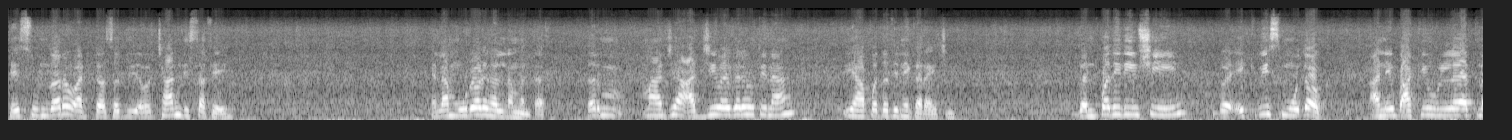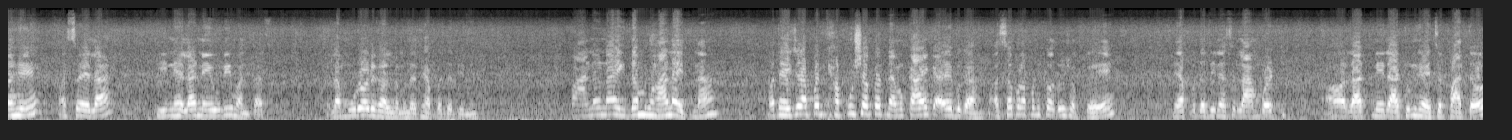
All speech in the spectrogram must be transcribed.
हे सुंदर वाटतं असं छान दिसतात हे. ह्याला मुरड घालणं म्हणतात. तर माझी आजी वगैरे होती ना ती ह्या पद्धतीने करायची. गणपती दिवशी ग एकवीस मोदक आणि बाकी उरलेल्यातनं हे असं ह्याला ही ह्याला नेवरी म्हणतात. ह्याला मुरड घालणं म्हणतात ह्या पद्धतीने. पानं ना एकदम लहान आहेत ना मग ह्याच्यावर आपण थापू शकत नाही. मग काय काय बघा असं पण आपण करू शकतो हे. या पद्धतीने असं लांबट लाटणे लाटून घ्यायचं पातळ.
